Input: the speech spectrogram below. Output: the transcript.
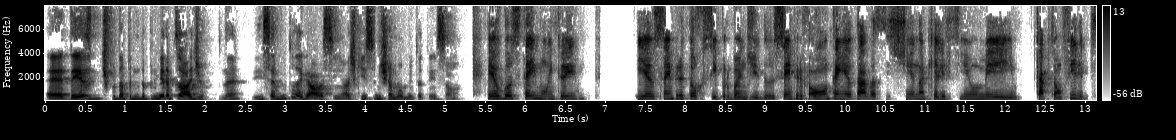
é, desde tipo, do, do, primeiro episódio, né? E isso é muito legal, assim, eu acho que isso me chamou muita atenção. Eu gostei muito e, e eu sempre torci pro bandido. Sempre, ontem eu tava assistindo aquele filme Capitão Phillips,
